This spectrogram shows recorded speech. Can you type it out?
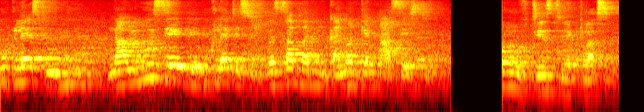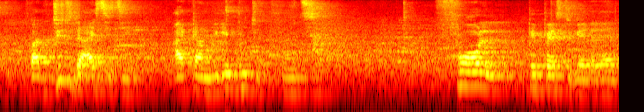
booklets for you. Now you will say the booklet is with somebody you cannot get access to. lot of things to the class. But due to the ICT, I can be able to put four papers together then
